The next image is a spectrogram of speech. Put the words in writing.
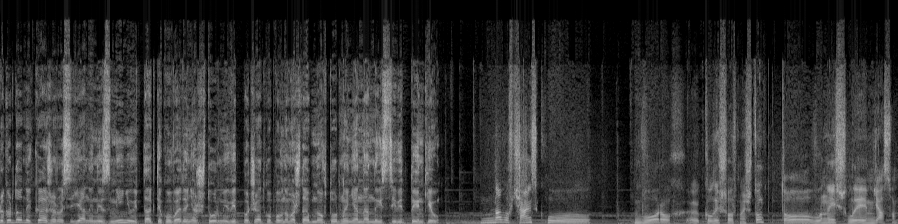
Прикордонник каже, росіяни не змінюють тактику ведення штурмів від початку повномасштабного вторгнення на низці відтинків. На Вовчанську ворог, е, коли йшов на штурм, то вони йшли м'ясом.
